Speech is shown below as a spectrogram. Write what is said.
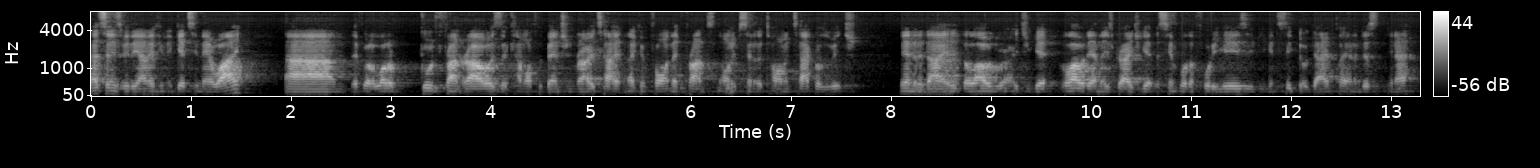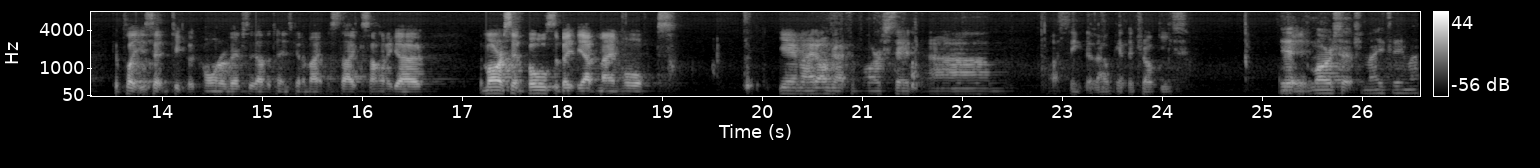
that seems to be the only thing that gets in their way. Um, they've got a lot of good front rowers that come off the bench and rotate, and they can find their fronts 90% of the time in tackles, which the end of the day, the lower grades you get, the lower down these grades you get, the simpler the footy is. If you can stick to a game plan and just, you know, complete your set and kick the corner, eventually the other team's going to make mistakes. So I'm going to go the Morisset Bulls to beat the Abermain Hawks. Yeah, mate, I'll go for Morisset. Um, I think that they'll get the jockeys. Yeah, Yeah. Morisset for me too, mate.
